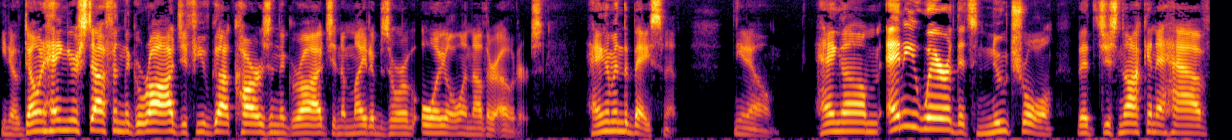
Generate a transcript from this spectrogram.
you know, don't hang your stuff in the garage if you've got cars in the garage and it might absorb oil and other odors. Hang them in the basement. You know, hang them anywhere that's neutral, that's just not going to have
